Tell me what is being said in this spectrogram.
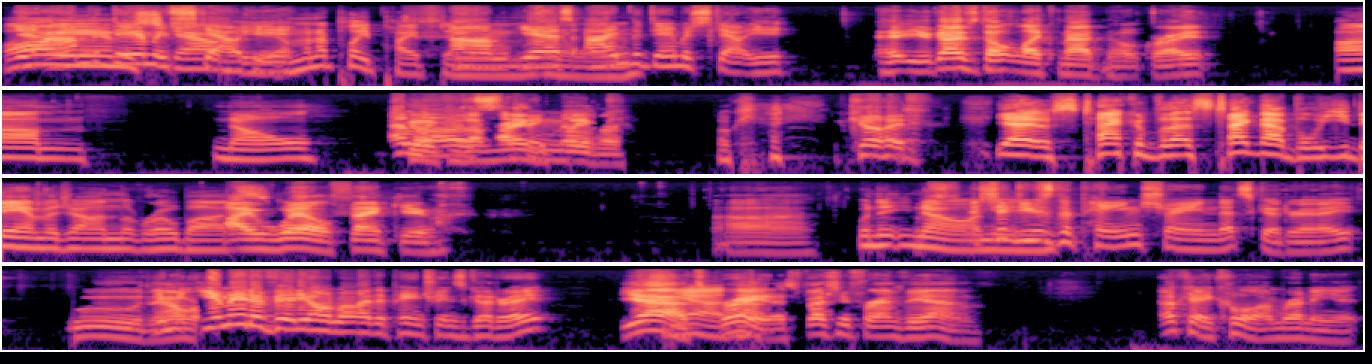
Oh, Yeah, I I'm the am damage scout, scout here. here. I'm gonna play pipe demo. Um, I'm yes, I'm win. the damage scout here. Hey, you guys don't like Mad Milk, right? Um, no. I Good, love I'm running milk. flavor. Okay. Good. Yeah, stack of that stack that bleed damage on the robots. I will, thank you. Uh, When it- no, I, I, should use the pain train. That's good, right? Ooh, You, now ma- you made a video on why the pain train's good, right? yeah, it's Yeah, great, that- especially for MVM. Okay, cool. I'm running it.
